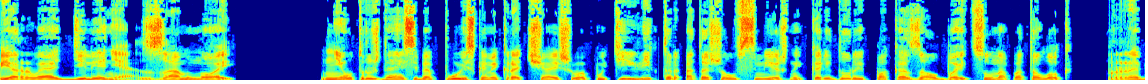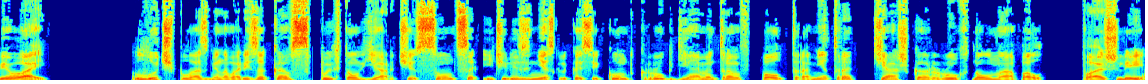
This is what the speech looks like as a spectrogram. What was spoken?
Первое отделение, за мной. Не утруждая себя поисками кратчайшего пути, Виктор отошел в смежный коридор и показал бойцу на потолок. «Пробивай!» Луч плазменного резака вспыхнул ярче солнца, и через несколько секунд круг диаметром в полтора метра тяжко рухнул на пол. «Пошли!»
